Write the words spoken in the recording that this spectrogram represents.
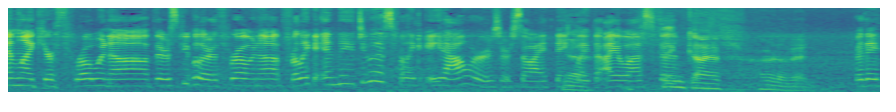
and like you're throwing up. There's people that are throwing up for like, and they do this for like eight hours or so. I think Yeah. like the ayahuasca. I think I've heard of it. where they,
